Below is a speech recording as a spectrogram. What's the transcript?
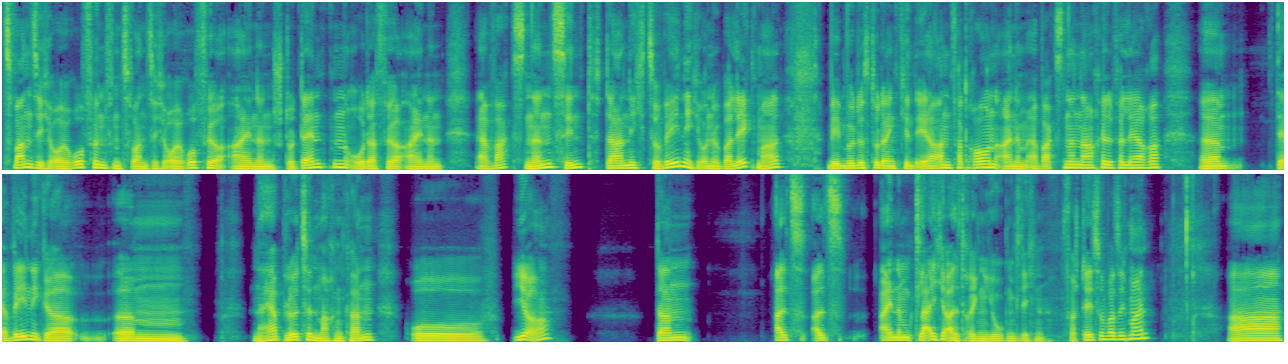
20 Euro, 25 Euro für einen Studenten oder für einen Erwachsenen sind da nicht zu wenig. Und überleg mal, wem würdest du dein Kind eher anvertrauen? Einem erwachsenen Nachhilfelehrer, ähm, der weniger, ähm, naja, Blödsinn machen kann. Oh, ja, dann als, als einem gleichaltrigen Jugendlichen. Verstehst du, was ich meine? Ah,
